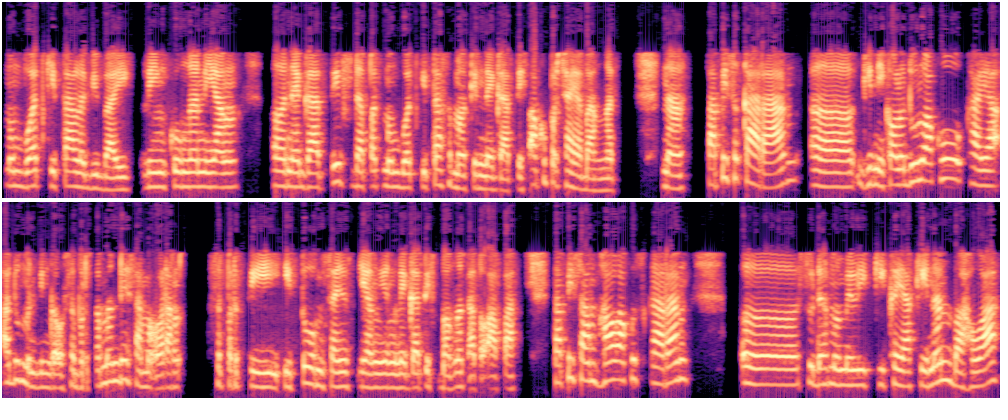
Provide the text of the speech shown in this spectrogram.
membuat kita lebih baik. Lingkungan yang eh, negatif dapat membuat kita semakin negatif. Aku percaya banget. Nah, tapi sekarang eh, gini, kalau dulu aku kayak, aduh mending gak usah berteman deh sama orang seperti itu misalnya yang yang negatif banget atau apa. Tapi somehow aku sekarang uh, sudah memiliki keyakinan bahwa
